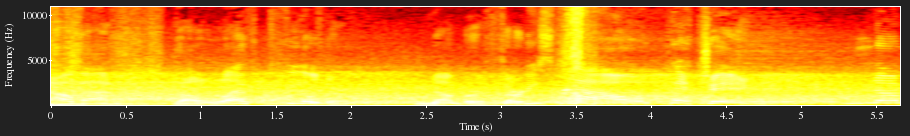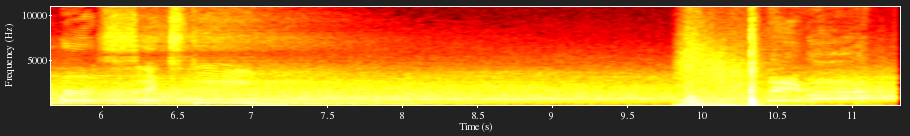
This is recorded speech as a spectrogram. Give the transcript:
Now batting, the left fielder, number 30. Now pitching, number 16. Leroy.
